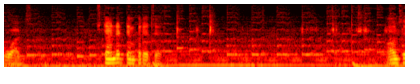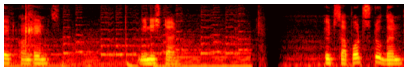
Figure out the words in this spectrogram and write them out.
watts. Standard temperature. Also it contains mini stand. It supports to gun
